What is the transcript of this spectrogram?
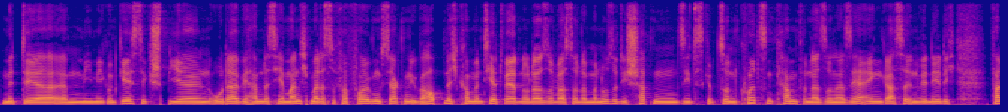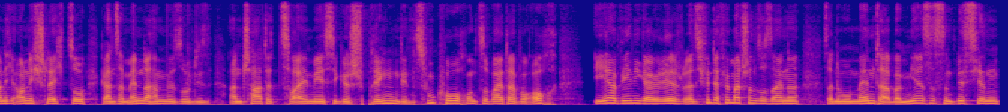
mit der ähm, Mimik und Gestik spielen oder wir haben das hier manchmal, dass so Verfolgungsjagden überhaupt nicht kommentiert werden oder sowas, sondern man nur so die Schatten sieht. Es gibt so einen kurzen Kampf in so einer sehr engen Gasse in Venedig. Fand ich auch nicht schlecht. So ganz am Ende haben wir so die Uncharted 2-mäßige Springen, den Zug hoch und so weiter, wo auch eher weniger geredet. Also ich finde, der Film hat schon so seine, seine Momente, aber mir ist es ein bisschen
